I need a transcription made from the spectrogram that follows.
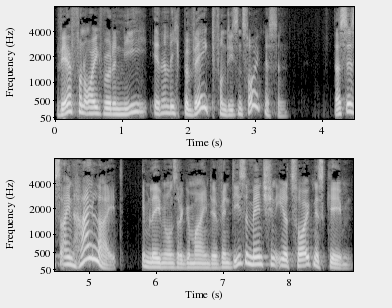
wer von euch würde nie innerlich bewegt von diesen Zeugnissen? Das ist ein Highlight im Leben unserer Gemeinde, wenn diese Menschen ihr Zeugnis geben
